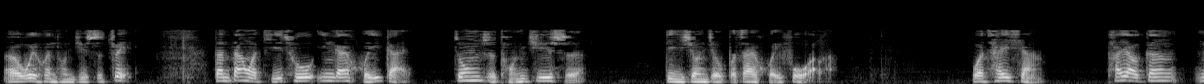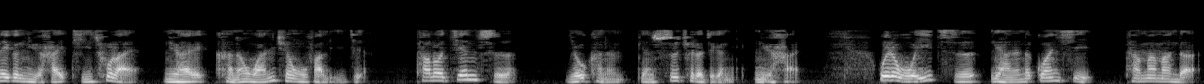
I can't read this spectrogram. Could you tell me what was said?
呃，未婚同居是罪。但当我提出应该悔改。终止同居时，弟兄就不再回复我了。我猜想，他要跟那个女孩提出来，女孩可能完全无法理解。他若坚持，有可能便失去了这个女女孩。为了维持两人的关系，他慢慢的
